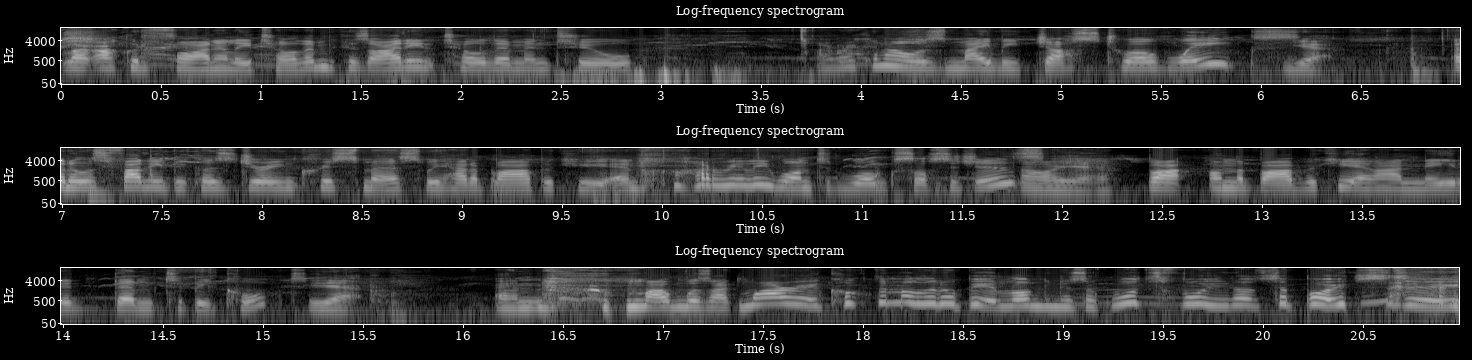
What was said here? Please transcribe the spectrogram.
like I could finally tell them because I didn't tell them until I reckon I was maybe just twelve weeks. Yeah. And it was funny because during Christmas we had a barbecue and I really wanted wog sausages Oh yeah. but on the barbecue and I needed them to be cooked. Yeah. And mum was like, Mario, cook them a little bit longer. And he's like, what's for? You're not supposed to.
